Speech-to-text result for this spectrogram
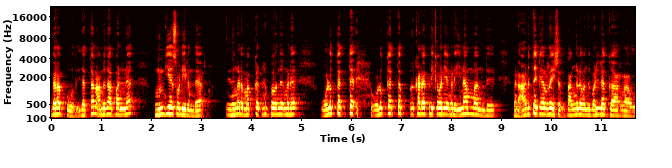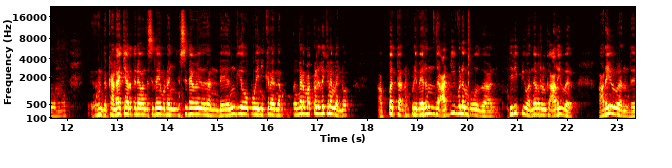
வரப்போகுது இதைத்தான் அமிதா பண்ண முந்தைய சொல்லியிருந்தார். எங்களோட மக்கள் இப்போ வந்து எங்களோட ஒழுக்கத்தை ஒழுக்கத்தை கடைப்பிடிக்க வேண்டிய எங்களோட இனம் வந்து அடுத்த ஜெனரேஷன் தங்களை வந்து வெள்ளக்காரராகவும் இந்த கலாச்சாரத்தில் வந்து சிதைவுடன் சிதைவுதண்டு எங்கேயோ போய் நிற்கிற இந்த எங்களோட மக்கள் இருக்கணுமல்லோ அப்போத்தான் இப்படி வெறும் இந்த அடி விழும்போது தான் திருப்பி வந்து அவர்களுக்கு அறிவு வரும். அறிவு வந்து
